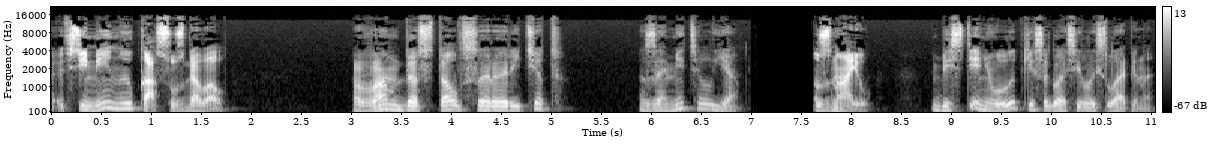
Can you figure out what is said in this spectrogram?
в семейную кассу сдавал». «Вам достался раритет», — заметил я. «Знаю». Без тени улыбки согласилась Лапина.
